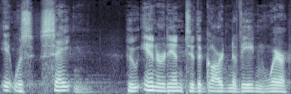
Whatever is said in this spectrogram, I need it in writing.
It was Satan who entered into the Garden of Eden, where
